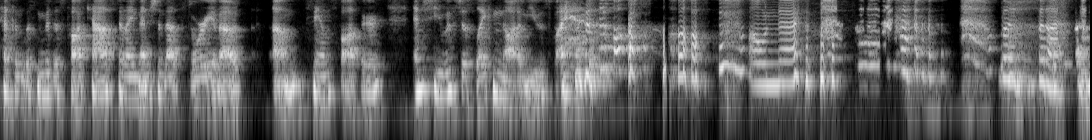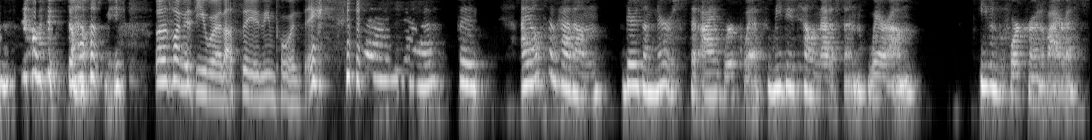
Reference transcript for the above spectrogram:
had been listening to this podcast and I mentioned that story about um, Sam's father. And she was just like not amused by it oh no. but but I so it still helped me. Well, as long as you were, that's the, the important thing. yeah, yeah. But I also had um there's a nurse that I work with. We do telemedicine where um even before coronavirus,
